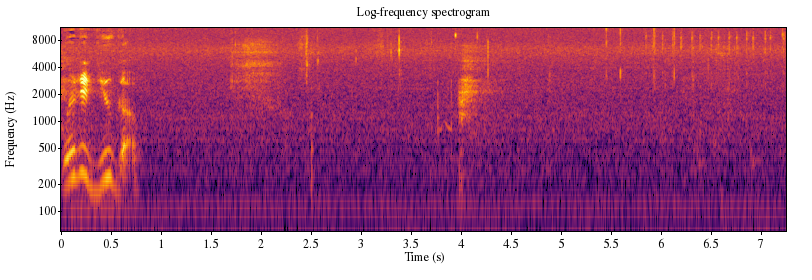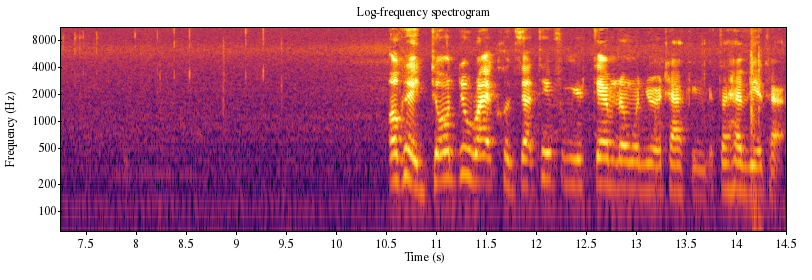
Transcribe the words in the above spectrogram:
Where did you go? Okay, don't do right clicks. That takes from your stamina when you're attacking. It's a heavy attack.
